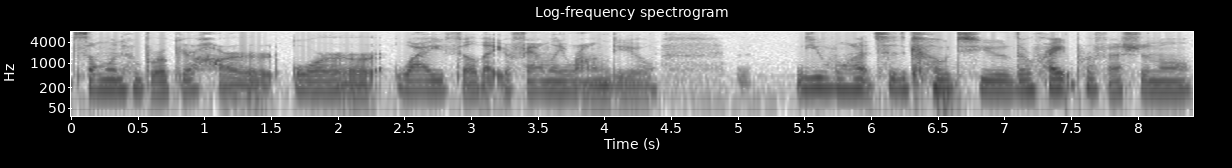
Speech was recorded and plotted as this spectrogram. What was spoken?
someone who broke your heart or why you feel that your family wronged you. You want to go to the right professional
